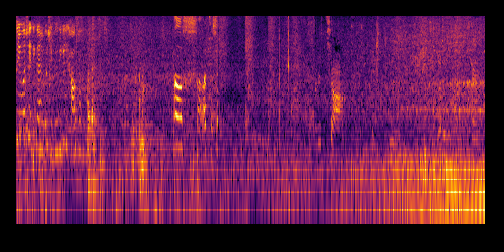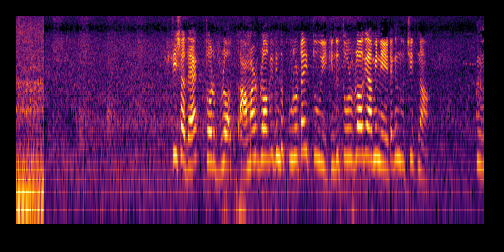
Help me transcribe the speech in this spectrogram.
তুই বসে এদিকে আমি বসি দুদিকে খাওয়া ও চা। তিশা দেখ তোর ব্লগ আমার ব্লগে কিন্তু পুরোটাই তুই কিন্তু তোর ব্লগে আমি নেই এটা কিন্তু উচিত না। আমি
